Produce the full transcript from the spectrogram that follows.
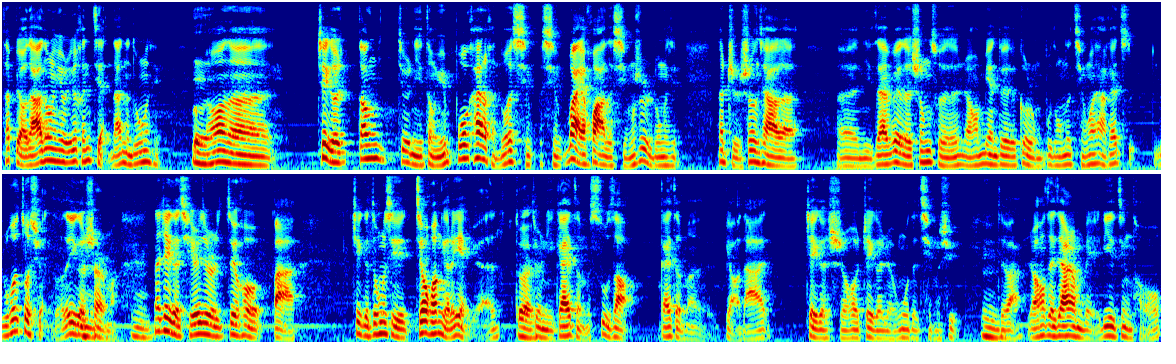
它表达的东西就是一个很简单的东西。嗯。然后呢，这个当就是你等于拨开了很多形形外化的形式的东西，那只剩下了呃你在为了生存，然后面对各种不同的情况下该做如何做选择的一个事儿嘛。嗯那这个其实就是最后把这个东西交还给了演员，对。就是你该怎么塑造，该怎么表达这个时候这个人物的情绪，嗯，对吧？然后再加上美丽的镜头，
